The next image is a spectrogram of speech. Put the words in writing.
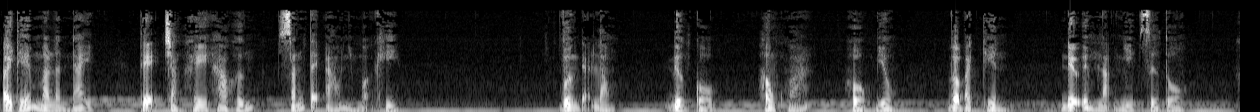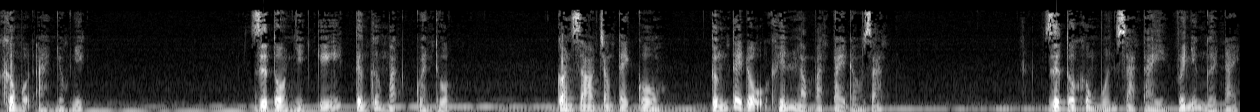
ấy thế mà lần này Thệ chẳng hề hào hứng sắn tay áo như mọi khi. Vương Đại Long, Đường Cổ, Hồng Hóa, Hồ Miêu và Bạch Thiên đều im lặng nhìn Dư Tô, không một ai nhúc nhích. Dư Tô nhìn kỹ từng gương mặt quen thuộc. Con dao trong tay cô cứng tới độ khiến lòng bàn tay đau rát. Dư Tô không muốn ra tay với những người này.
